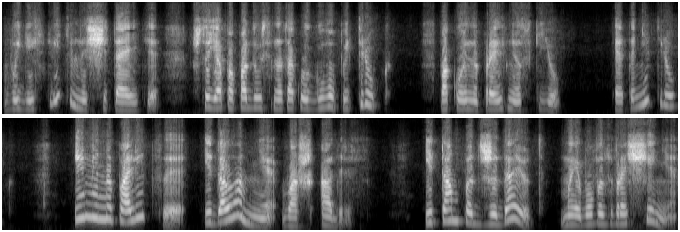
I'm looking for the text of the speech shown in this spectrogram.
Вы действительно считаете, что я попадусь на такой глупый трюк? спокойно произнес Кью. Это не трюк. Именно полиция и дала мне ваш адрес. И там поджидают моего возвращения.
